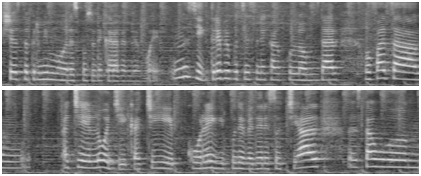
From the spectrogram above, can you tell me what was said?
și să primim răspunsul de care avem nevoie. Nu zic, trebuie puțin să ne calculăm, dar în fața a ce e logic, a ce e corect din punct de vedere social, stau uh,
